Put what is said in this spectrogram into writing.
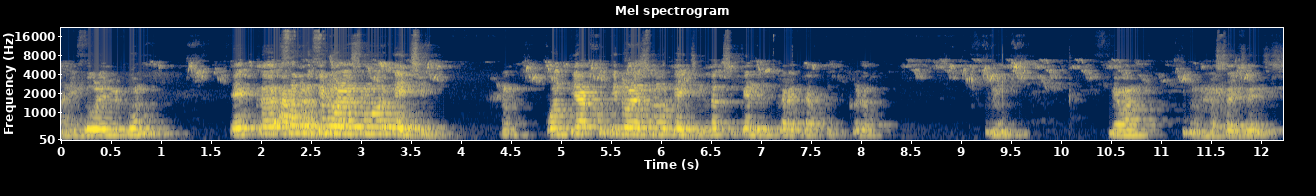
आणि डोळे मिटून एक आकृती डोळ्यासमोर घ्यायची? कोणती आकृती डोळ्यासमोर घ्यायची? लक्ष केंद्रित करायचं आकृतीकडं निवांत. बसायचे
